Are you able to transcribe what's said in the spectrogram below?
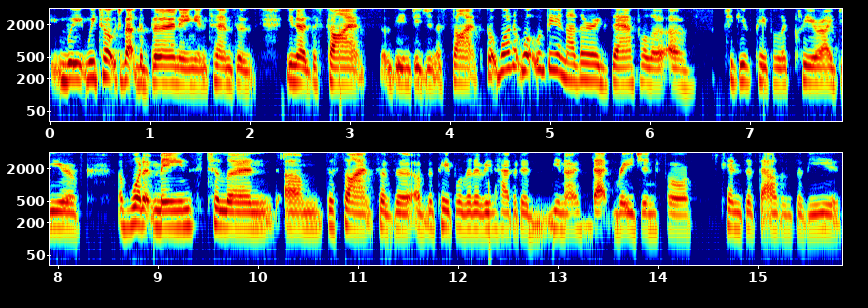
We, we talked about the burning in terms of you know the science of the Indigenous science, but what what would be another example of, of to give people a clear idea of of what it means to learn um, the science of the of the people that have inhabited you know that region for tens of thousands of years.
